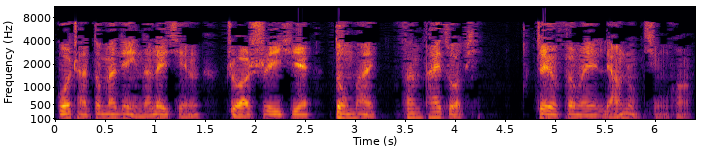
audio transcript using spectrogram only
国产动漫电影的类型，主要是一些动漫翻拍作品，这又分为两种情况：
